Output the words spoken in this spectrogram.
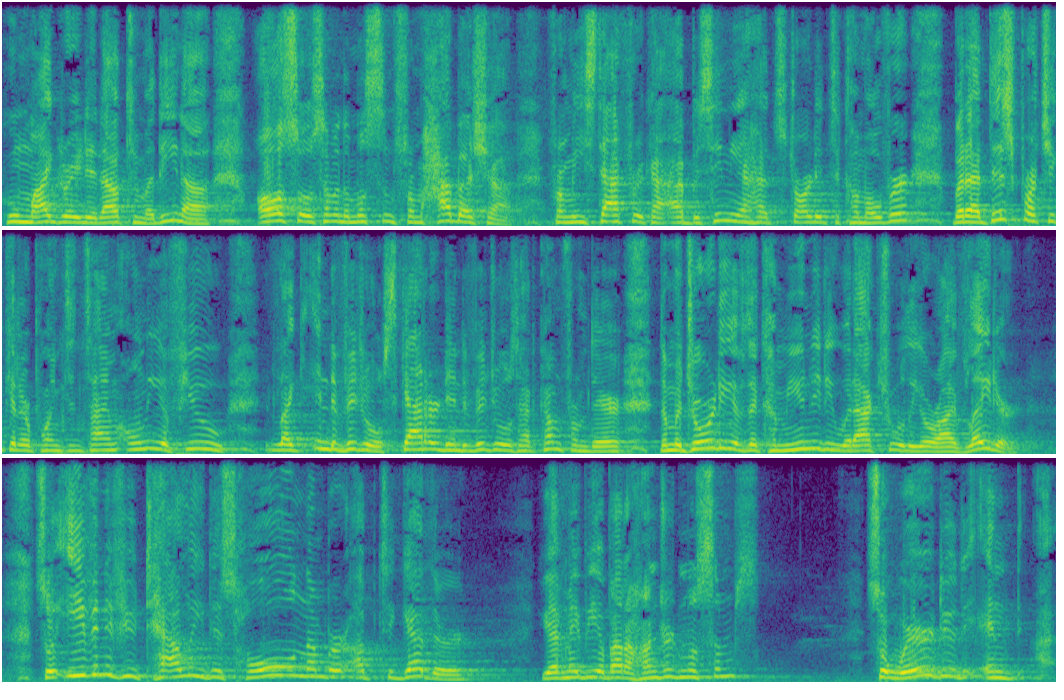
who migrated out to Medina. Also, some of the Muslims from Habasha, from East Africa, Abyssinia had started to come over. But at this particular point in time, only a few, like individuals, scattered individuals had come from there. The majority of the community would actually arrive later. So even if you tally this whole number up together, you have maybe about 100 Muslims. So where do the, and uh,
